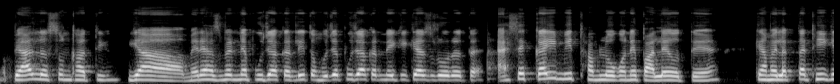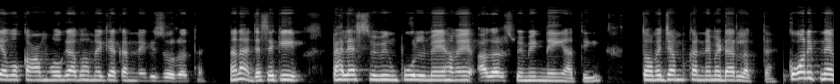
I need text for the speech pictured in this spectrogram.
प्याज लहसुन खाती हूँ। या मेरे हस्बैंड ने पूजा कर ली तो मुझे पूजा करने की क्या ज़रूरत है? ऐसे कई मिथ हम लोगों ने पाले होते हैं कि हमें लगता है ठीक है, वो काम हो गया, अब हमें क्या करने की ज़रूरत है? है ना? जैसे कि पहले स्विमिंग पूल में हमें अगर स्विमिंग नहीं आती तो हमें जंप करने में डर लगता है। कौन इतने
